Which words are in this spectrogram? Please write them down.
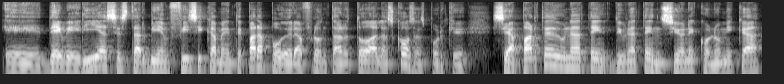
eh, deberías estar bien físicamente para poder afrontar todas las cosas, porque si aparte de una, de una tensión económica,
